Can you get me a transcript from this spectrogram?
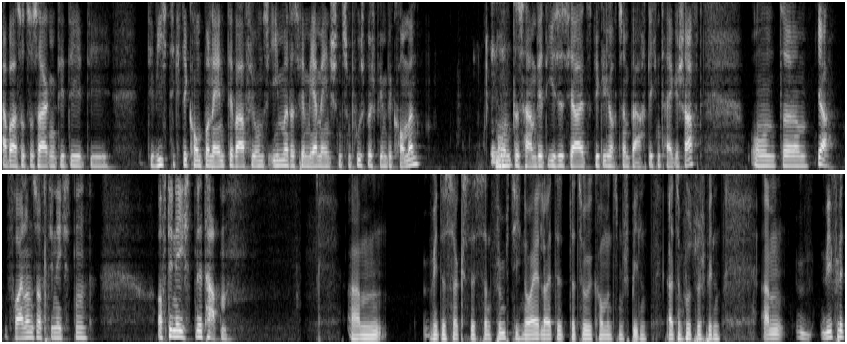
aber sozusagen die, die, die, die wichtigste Komponente war für uns immer, dass wir mehr Menschen zum Fußballspielen bekommen. Mhm. Und das haben wir dieses Jahr jetzt wirklich auch zu einem beachtlichen Teil geschafft. Und ähm, ja, freuen uns auf die nächsten, auf die nächsten Etappen. Ähm, wie du sagst, es sind 50 neue Leute dazugekommen zum Spielen, äh, zum Fußballspielen. Ähm, wie viele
